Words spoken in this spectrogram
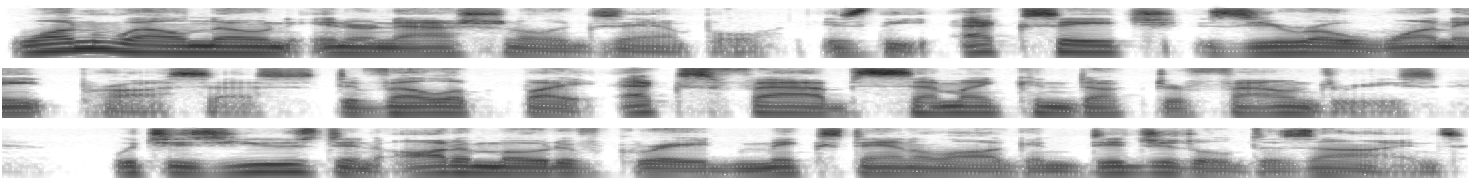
One well known international example is the XH018 process developed by XFAB Semiconductor Foundries, which is used in automotive grade mixed analog and digital designs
